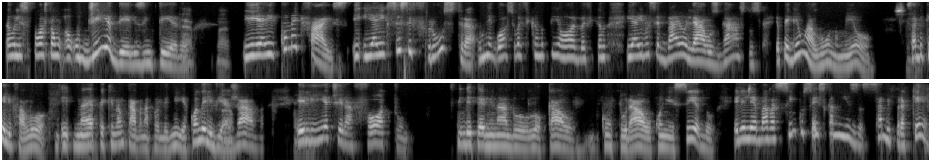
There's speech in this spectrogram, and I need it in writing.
Então, eles postam o dia deles inteiro. É, É. E aí, como é que faz? E, e, aí, se se frustra, o negócio vai ficando pior, vai ficando. E aí você vai olhar os gastos. Eu peguei um aluno meu, Sim. sabe o que ele falou? Na época que não estava na pandemia, quando ele viajava, uhum. ele ia tirar foto em determinado local cultural conhecido, ele levava cinco, seis camisas. Sabe para quê?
